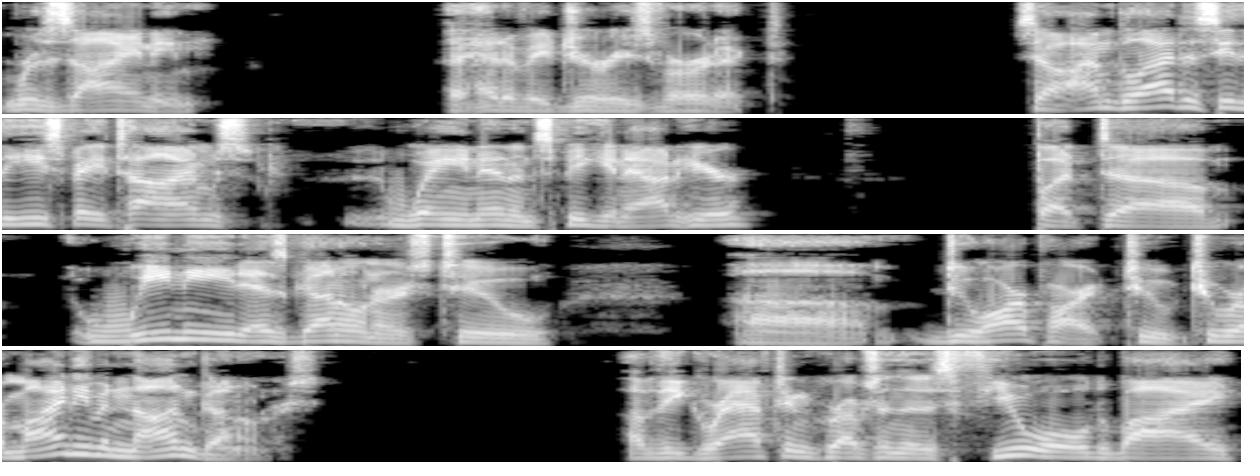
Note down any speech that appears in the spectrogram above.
resigning ahead of a jury's verdict. So I'm glad to see the East Bay Times weighing in and speaking out here. but uh, we need as gun owners to uh, do our part to to remind even non-gun owners of the graft and corruption that is fueled by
